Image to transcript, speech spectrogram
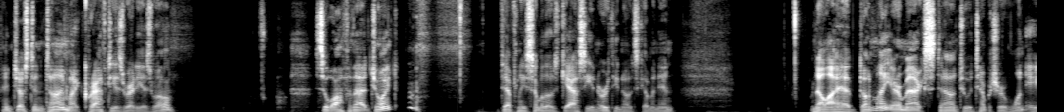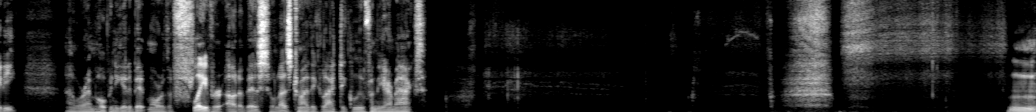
And just in time, my crafty is ready as well. So off of that joint, definitely some of those gassy and earthy notes coming in. Now, I have done my Air Max down to a temperature of 180, uh, where I'm hoping to get a bit more of the flavor out of this. So let's try the Galactic Glue from the Air Max. Hmm.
